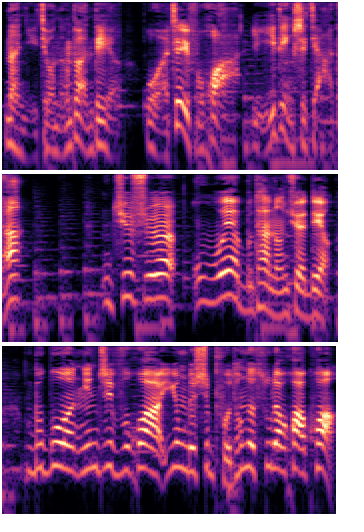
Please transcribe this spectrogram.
那你就能断定我这幅画一定是假的？其实我也不太能确定。不过您这幅画用的是普通的塑料画框，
